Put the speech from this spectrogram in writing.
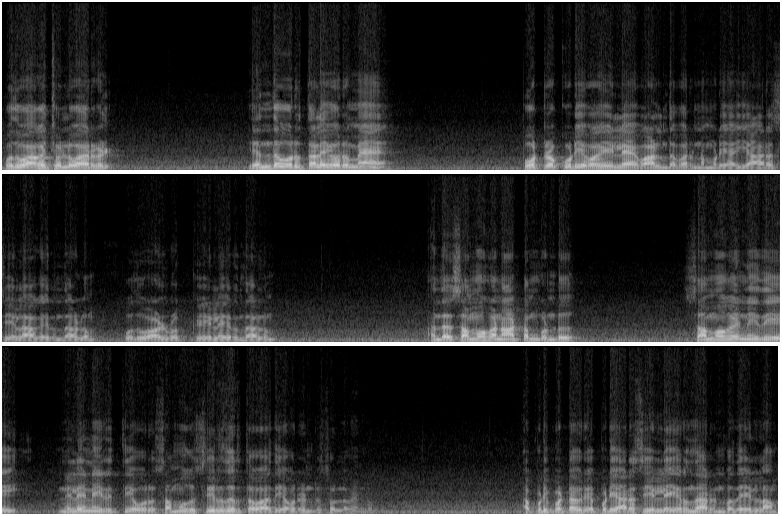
பொதுவாக சொல்லுவார்கள் எந்த ஒரு தலைவருமே போற்றக்கூடிய வகையில் வாழ்ந்தவர் நம்முடைய ஐயா அரசியலாக இருந்தாலும் பொது வாழ்க்கையில் இருந்தாலும் அந்த சமூக நாட்டம் கொண்டு சமூக நீதியை நிலைநிறுத்திய ஒரு சமூக சீர்திருத்தவாதி அவர் என்று சொல்ல வேண்டும். அப்படிப்பட்டவர் எப்படி அரசியலில் இருந்தார் என்பதையெல்லாம்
